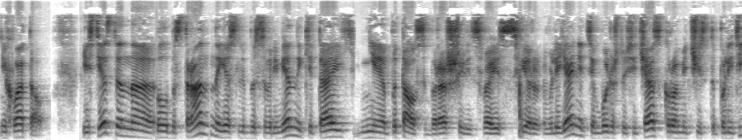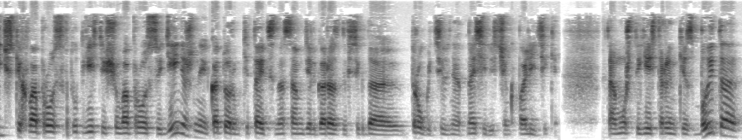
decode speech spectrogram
не хватало. Естественно, было бы странно, если бы современный Китай не пытался бы расширить свои сферы влияния, тем более, что сейчас, кроме чисто политических вопросов, тут есть еще вопросы денежные, к которым китайцы на самом деле гораздо всегда трогательнее относились, чем к политике потому что есть рынки сбыта,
